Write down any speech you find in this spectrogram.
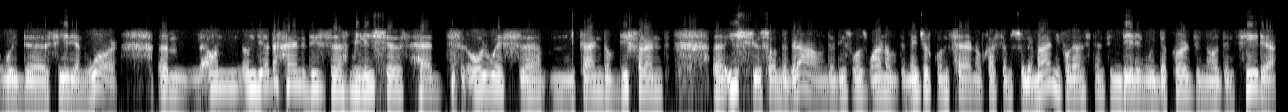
with the Syrian war. Um, on on the other hand, these militias had always uh, kind of different issues on the ground. This was one of the major concerns of Qasem Soleimani, for instance, in dealing with the Kurds in northern Syria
